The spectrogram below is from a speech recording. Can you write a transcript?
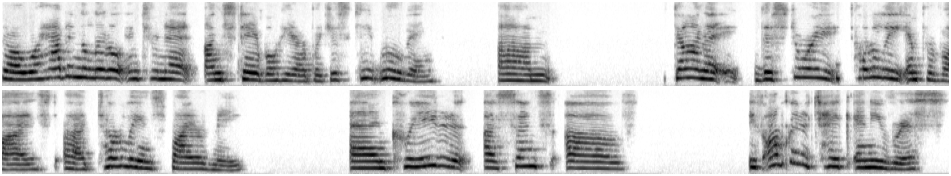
So we're having a little internet unstable here, but just keep moving. Um, Donna, the story totally improvised, uh, totally inspired me and created a sense of if I'm going to take any risks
